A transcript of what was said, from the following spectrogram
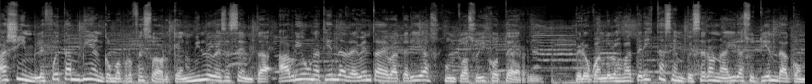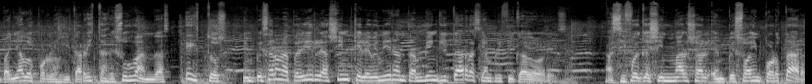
A Jim le fue tan bien como profesor que en 1960 abrió una tienda de venta de baterías junto a su hijo Terry. Pero cuando los bateristas empezaron a ir a su tienda acompañados por los guitarristas de sus bandas, estos empezaron a pedirle a Jim que le vendieran también guitarras y amplificadores. Así fue que Jim Marshall empezó a importar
